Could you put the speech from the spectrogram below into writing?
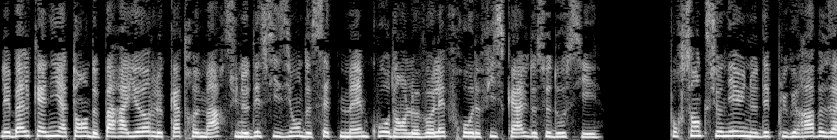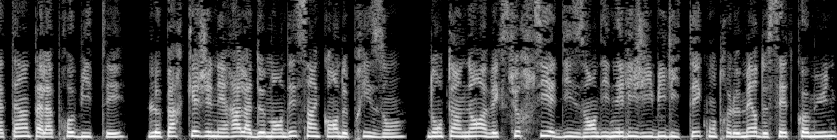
Les Balkany attendent par ailleurs le 4 mars une décision de cette même Cour dans le volet fraude fiscale de ce dossier. Pour sanctionner une des plus graves atteintes à la probité, le parquet général a demandé 5 ans de prison, dont un an avec sursis et 10 ans d'inéligibilité contre le maire de cette commune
